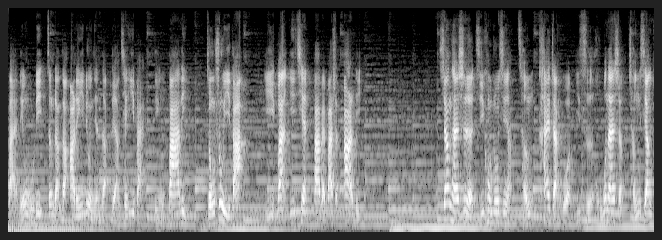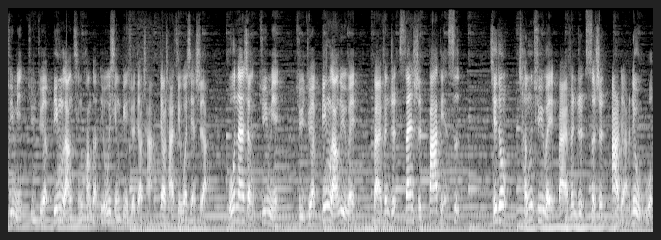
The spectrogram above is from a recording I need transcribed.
百零五例增长到二零一六年的两千一百零八例，总数已达一万一千八百八十二例。湘潭市疾控中心啊，曾开展过一次湖南省城乡居民咀嚼槟榔情况的流行病学调查，调查结果显示啊，湖南省居民咀嚼槟榔率为百分之三十八点四。其中城区为百分之四十二点六五，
